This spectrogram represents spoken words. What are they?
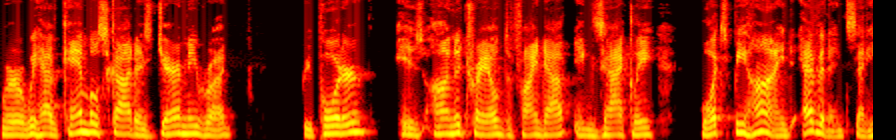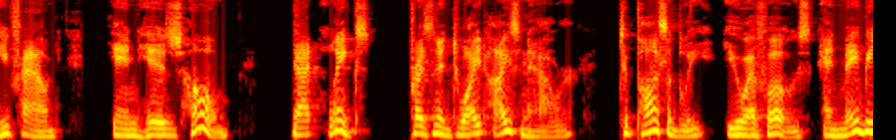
Where we have Campbell Scott as Jeremy Rudd, reporter, is on the trail to find out exactly what's behind evidence that he found in his home that links President Dwight Eisenhower to possibly UFOs and maybe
